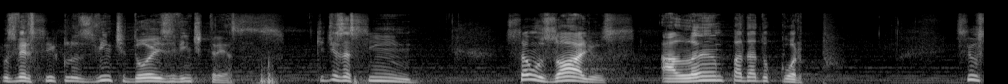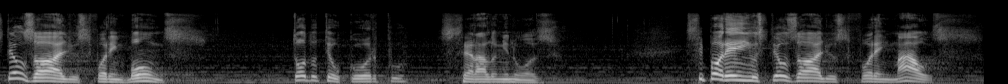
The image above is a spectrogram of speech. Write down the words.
os versículos 22 e 23, que diz assim: São os olhos a lâmpada do corpo. Se os teus olhos forem bons, todo o teu corpo será luminoso. Se, porém, os teus olhos forem maus,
